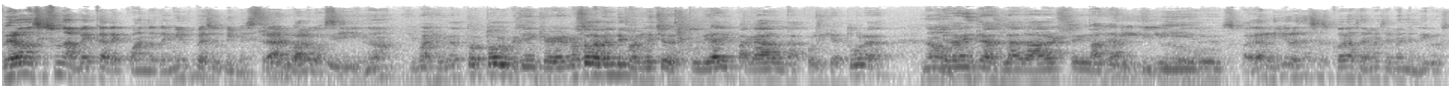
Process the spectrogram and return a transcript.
Pero no sé si es una beca de cuándo, de mil pesos bimestral o algo así, ¿no? Imagínate todo, todo lo que tiene que ver, no solamente con el hecho de estudiar y pagar la colegiatura, No. sino también trasladarse, pagar libros, pagar libros, en esas escuelas también se venden libros.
